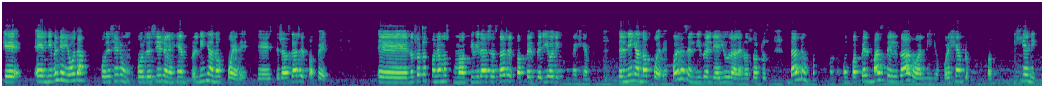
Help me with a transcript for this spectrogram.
que el nivel de ayuda, por decir un, por decir un ejemplo, el niño no puede este, rasgar el papel. Eh, nosotros ponemos como actividad rasgar el papel periódico, un ejemplo. El niño no puede. ¿Cuál es el nivel de ayuda de nosotros? Darle un, un papel más delgado al niño, por ejemplo, higiénico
